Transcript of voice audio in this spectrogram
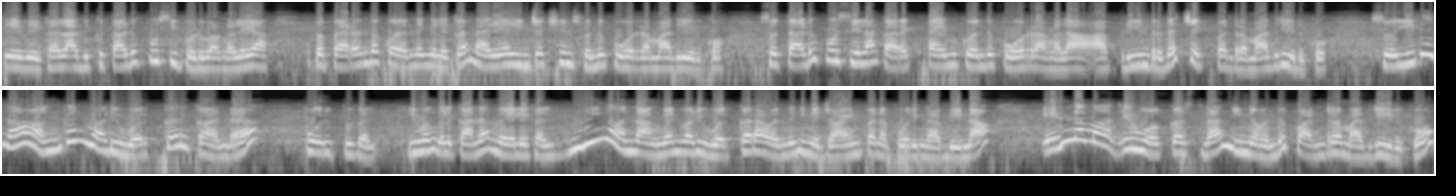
சேவைகள் அதுக்கு தடுப்பூசி போடுவாங்க இல்லையா? இப்போ பிறந்த குழந்தைங்களுக்குலாம் நிறைய இன்ஜெக்ஷன்ஸ் வந்து போடுற மாதிரி இருக்கும். ஸோ தடுப்பூசிலாம் கரெக்ட் டைமுக்கு வந்து போடுறாங்களா? அப்படின்றத செக் பண்ணுற மாதிரி இருக்கும். ஸோ இதுதான் அங்கன்வாடி ஒர்க்கருக்கான பொறுப்புகள் இவங்களுக்கான வேலைகள். நீங்கள் வந்து அங்கன்வாடி ஒர்க்கராக வந்து நீங்கள் ஜாயின் பண்ண போகிறீங்க அப்படின்னா எந்த மாதிரி ஒர்க்கர்ஸ்லாம் நீங்கள் வந்து பண்ணுற மாதிரி இருக்கும்?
